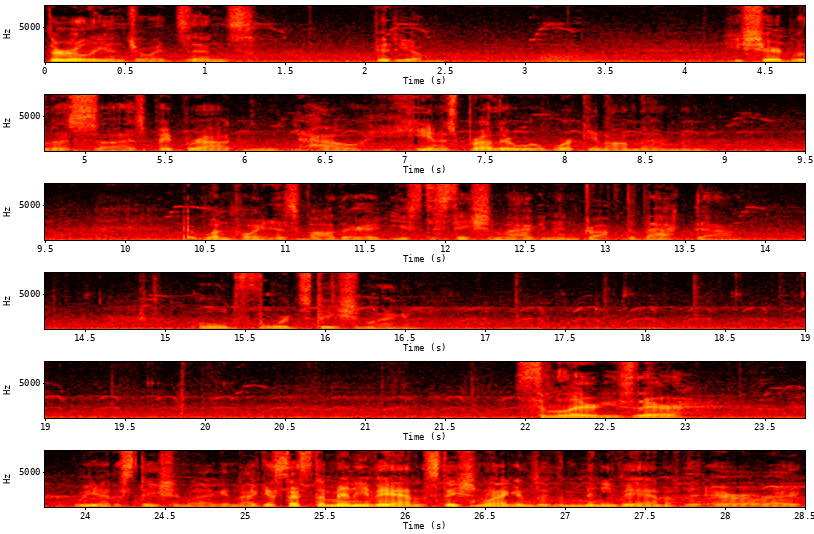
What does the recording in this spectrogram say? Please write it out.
thoroughly enjoyed Zen's video. He shared with us uh, his paper out and how he, he and his brother were working on them, and at one point his father had used the station wagon and dropped the back down. Old Ford station wagon. Similarities there we had a station wagon. I guess that's the minivan. The station wagons are the minivan of the era, right?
